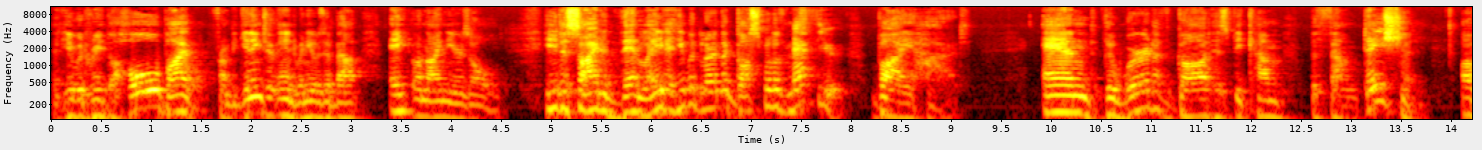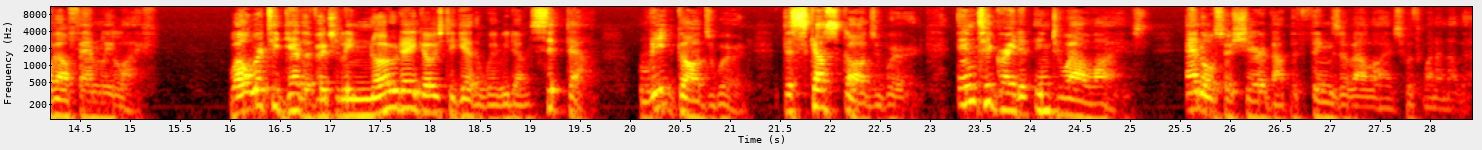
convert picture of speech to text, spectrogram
that he would read the whole Bible from beginning to end when he was about eight or nine years old. He decided then later he would learn the Gospel of Matthew by heart. And the Word of God has become the foundation of our family life. While we're together, virtually no day goes together where we don't sit down, read God's Word, discuss God's Word, integrate it into our lives, and also share about the things of our lives with one another.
